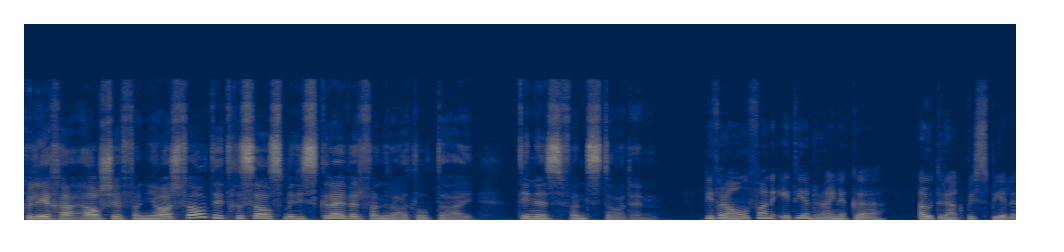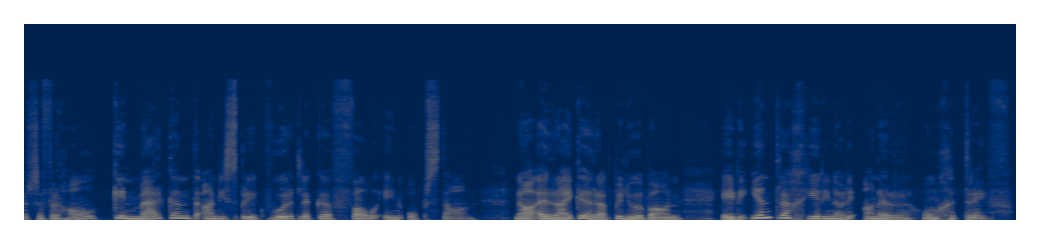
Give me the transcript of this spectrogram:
Kollega Elsje van Jaarsveld het gesels met die skrywer van Rateltaai, Tinus van Staden. Die verhaal van Etienne Reyneke, oud rugbyspeler se verhaal kenmerkend aan die spreekwoordelike val en opstaan. Na 'n ryke rugbyloopbaan het die een tragedie na die ander hom getref.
